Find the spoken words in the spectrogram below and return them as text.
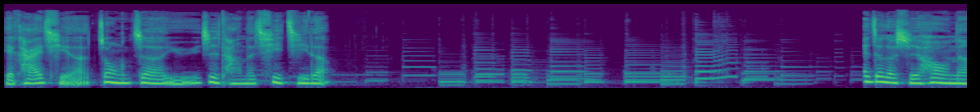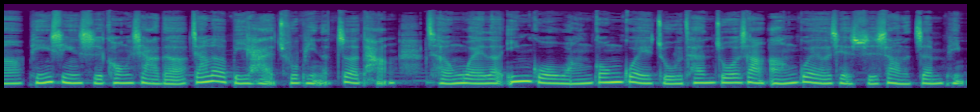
也开启了种蔗与制糖的契机了。在这个时候呢，平行时空下的加勒比海出品的蔗糖，成为了英国王公贵族餐桌上昂贵而且时尚的珍品。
